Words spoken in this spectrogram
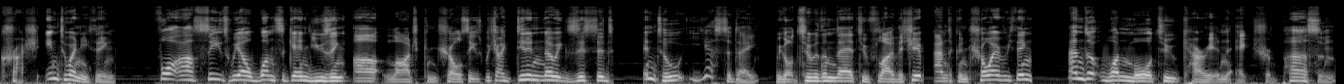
crash into anything. For our seats, we are once again using our large control seats, which I didn't know existed until yesterday. We got two of them there to fly the ship and to control everything, and one more to carry an extra person.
